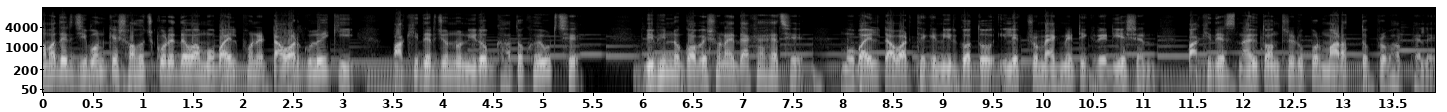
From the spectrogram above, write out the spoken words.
আমাদের জীবনকে সহজ করে দেওয়া মোবাইল ফোনের টাওয়ারগুলোই কি পাখিদের জন্য নীরব ঘাতক হয়ে উঠছে? বিভিন্ন গবেষণায় দেখা গেছে, মোবাইল টাওয়ার থেকে নির্গত ইলেকট্রোম্যাগনেটিক রেডিয়েশন পাখিদের স্নায়ুতন্ত্রের উপর মারাত্মক প্রভাব ফেলে।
